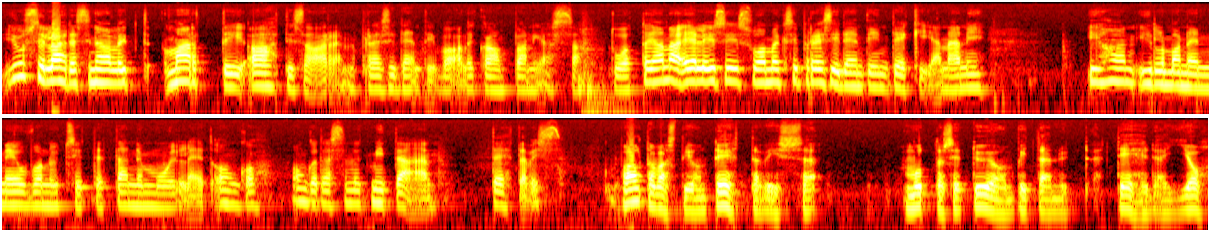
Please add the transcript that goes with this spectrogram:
Jussi Lähde, sinä olit Martti Ahtisaaren presidentinvaalikampanjassa tuottajana, eli siis suomeksi presidentin tekijänä, niin ihan ilmanen neuvo nyt sitten tänne muille, että onko, onko tässä nyt mitään tehtävissä? Valtavasti on tehtävissä, mutta se työ on pitänyt tehdä jo.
